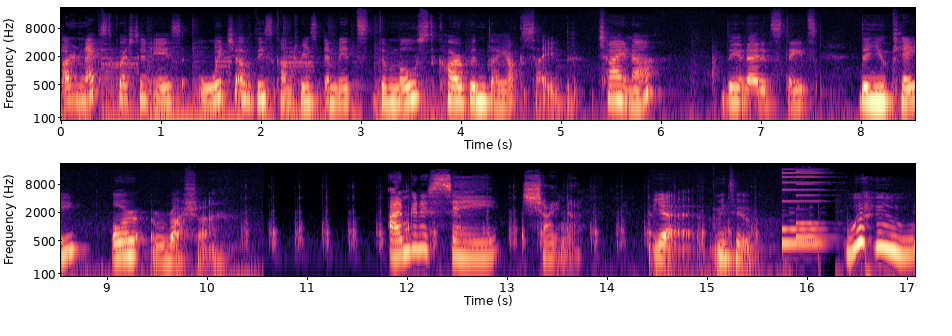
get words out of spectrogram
our next question is Which of these countries emits the most carbon dioxide? China, the United States, the UK, or Russia? I'm gonna say China. Yeah, me too. Woohoo!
